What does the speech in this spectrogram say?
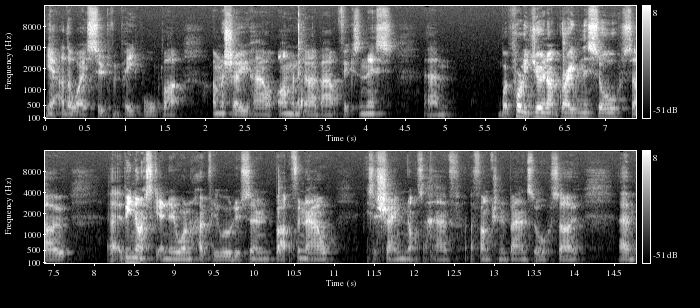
yeah, other ways suit different people, but I'm going to show you how I'm going to go about fixing this. Um, we're probably due an this saw, so uh, it'd be nice to get a new one, hopefully we'll do soon, but for now, it's a shame not to have a functioning bandsaw, so um,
